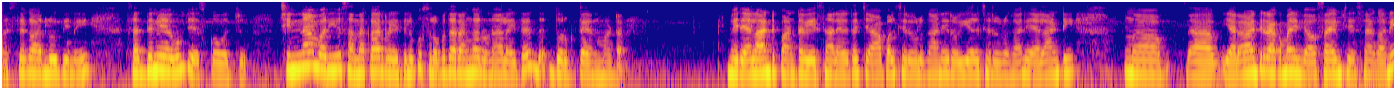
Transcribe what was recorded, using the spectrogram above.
మత్స్యకారులు దీని సద్వినియోగం చేసుకోవచ్చు. చిన్న మరియు సన్నకారు రైతులకు సులభతరంగా రుణాలు అయితే దొరుకుతాయి అన్నమాట మీరు ఎలాంటి పంట వేసినా లేకపోతే చేపల చెరువులు కానీ రొయ్యల చెరువులు కానీ ఎలాంటి ఎలాంటి రకమైన వ్యవసాయం చేసినా కానీ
